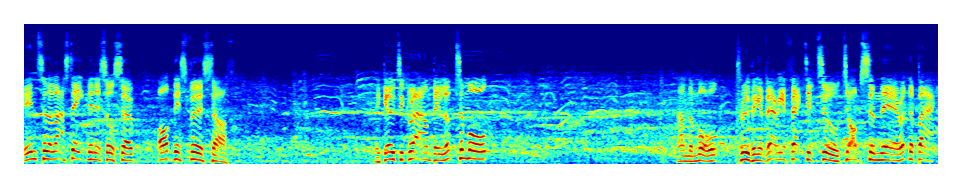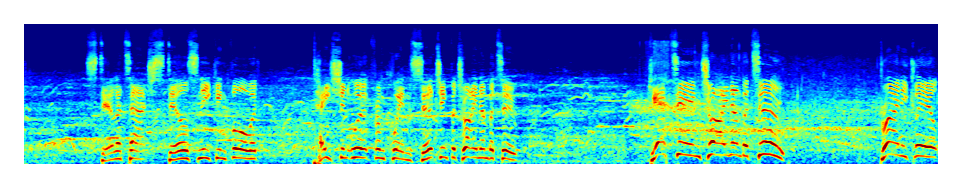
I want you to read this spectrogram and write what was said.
Into the last eight minutes or so of this first half. They go to ground, they look to maul. And the maul proving a very effective tool. Dobson there at the back. Still attached, still sneaking forward. Patient work from Quins, searching for try number two. Getting try number two. Bryony Cleall,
